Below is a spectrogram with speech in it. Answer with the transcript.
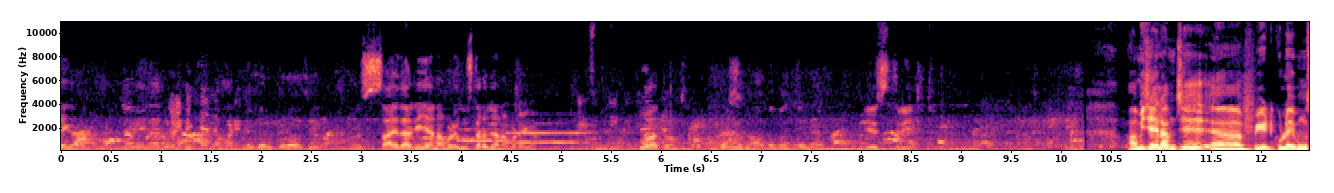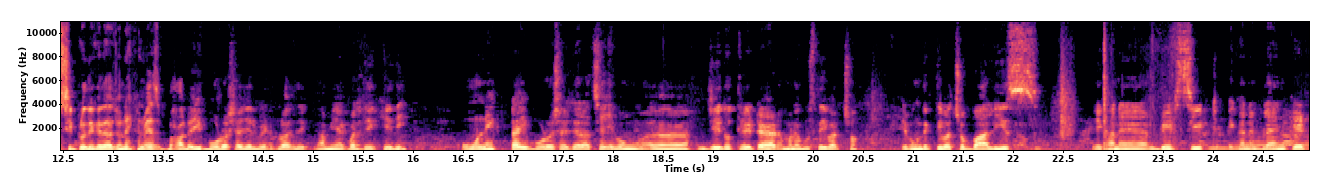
आएगा शायद आगे जाना पड़ेगा उस तरफ जाना पड़ेगा हुआ तो एस थ्री আমি চাইলাম যে আহ, বেডগুলো এবং সিটগুলো দেখে দেওয়ার জন্য এখানে বেশ ভালোই বড় সাইজের বেডগুলো আছে দেখ- আমি একবার দেখিয়ে দিই অনেকটাই বড় সাইজের আছে এবং আহ, যেহেতু থিয়েটার মানে বুঝতেই পারছো এবং দেখতেই পাচ্ছ বালিশ এখানে বেডশিট এখানে ব্ল্যাঙ্কেট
